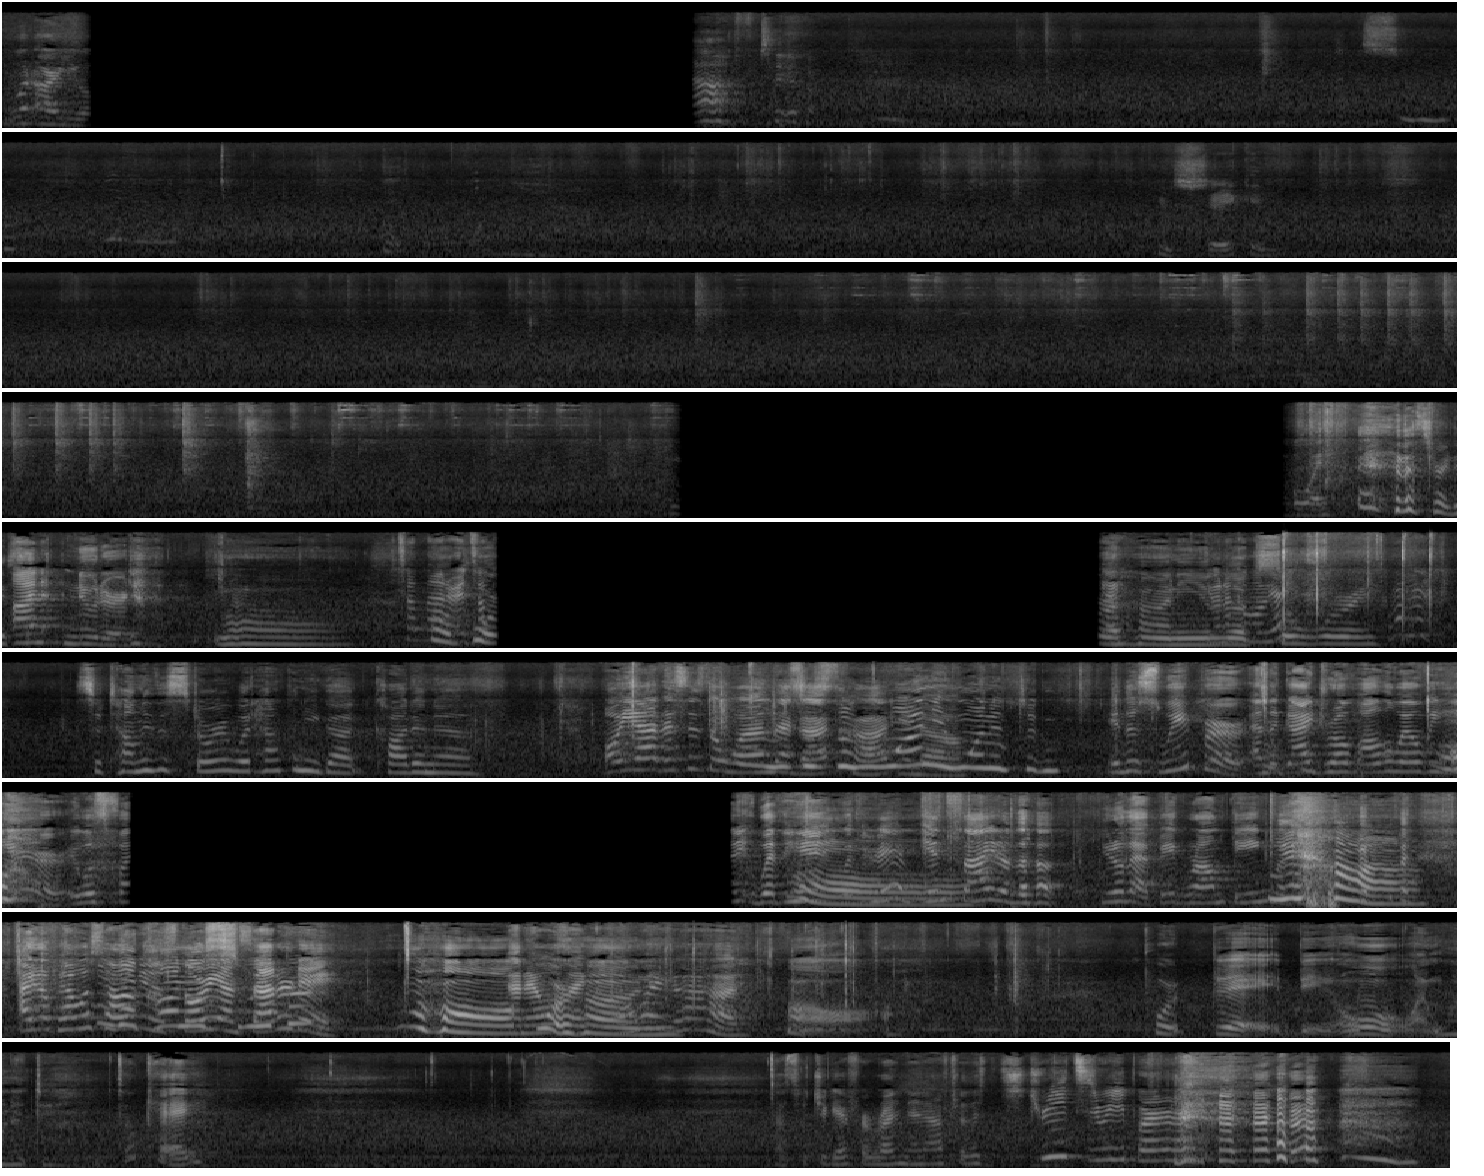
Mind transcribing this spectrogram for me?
what are you? Have to. He's shaking. Boy. That's right. Unneutered. oh. What's the Oh. It's poor, Uh-huh, honey. You, You look so worried. So tell me the story. What happened? You got caught in a. Oh yeah, this is the oh, one that this is got the caught one in, you wanted to. in the sweeper, and the guy drove all the way over Oh. here. It was funny. With him, with him inside of the, you know that big round thing. Yeah. I know. Pat was telling me the story on? Saturday, Oh, and I poor was like, honey. oh my god. Oh, poor baby. Oh, I wanted to. It's okay. That's what you get for running after the street sweeper.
